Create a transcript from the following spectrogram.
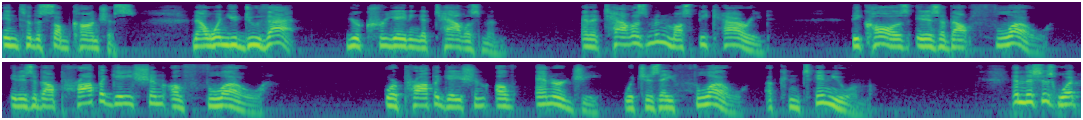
into the subconscious. Now, when you do that, you're creating a talisman. And a talisman must be carried because it is about flow. It is about propagation of flow or propagation of energy which is a flow, a continuum. And this is what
